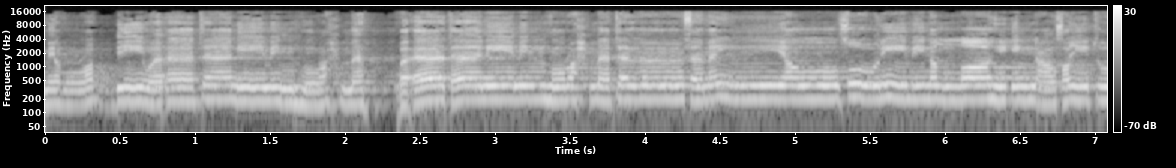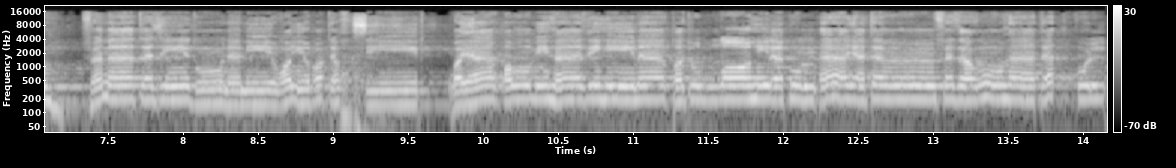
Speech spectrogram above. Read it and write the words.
من ربي وآتاني منه رحمة وآتاني منه رحمة فمن ينصرني من الله إن عصيته فما تزيدونني غير تخسير. ويا قوم هذه ناقة الله لكم آية فذروها تأكل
